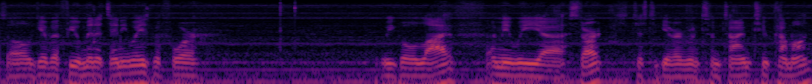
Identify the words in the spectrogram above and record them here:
So I'll give a few minutes anyways before we go live. I mean, we uh, start just to give everyone some time to come on.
